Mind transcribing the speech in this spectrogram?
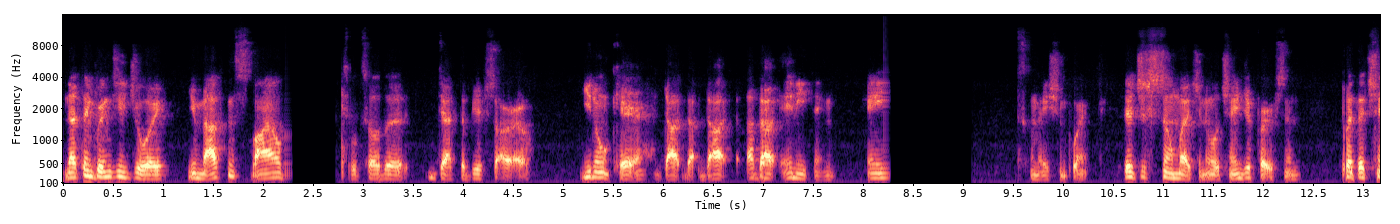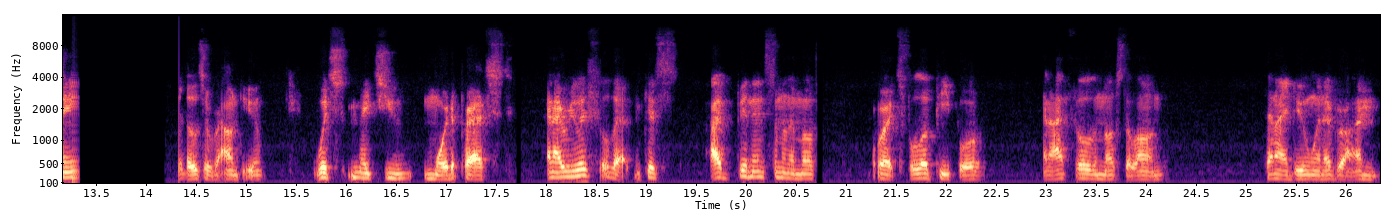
Nothing brings you joy. Your mouth can smile until the death of your sorrow. You don't care. Dot dot dot about anything. Any exclamation point. There's just so much and it will change a person. But the change for those around you, which makes you more depressed. And I really feel that because I've been in some of the most where it's full of people and I feel the most alone than I do whenever I'm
